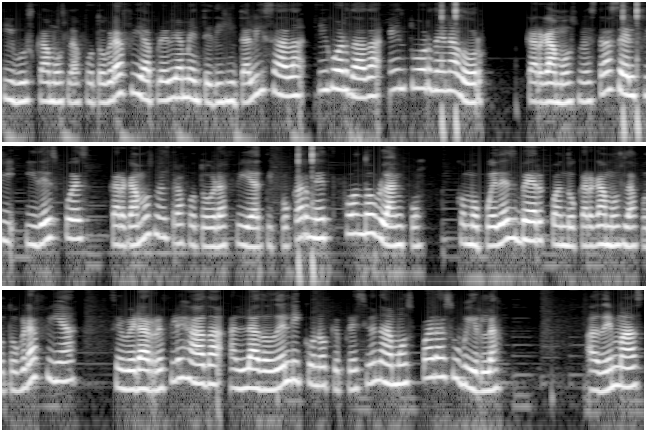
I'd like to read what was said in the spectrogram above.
y buscamos la fotografía previamente digitalizada y guardada en tu ordenador. Cargamos nuestra selfie y después cargamos nuestra fotografía tipo carnet fondo blanco. Como puedes ver, cuando cargamos la fotografía, se verá reflejada al lado del icono que presionamos para subirla. Además,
